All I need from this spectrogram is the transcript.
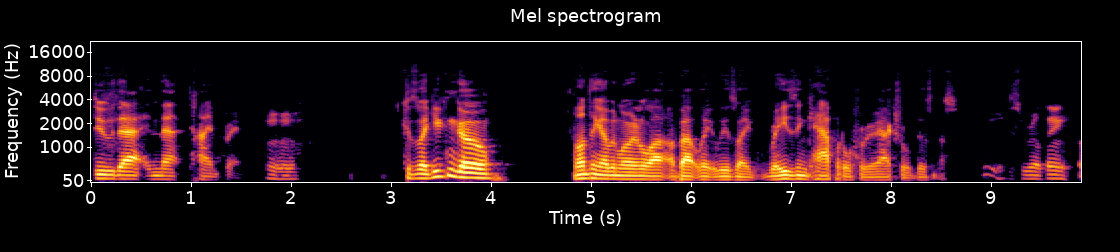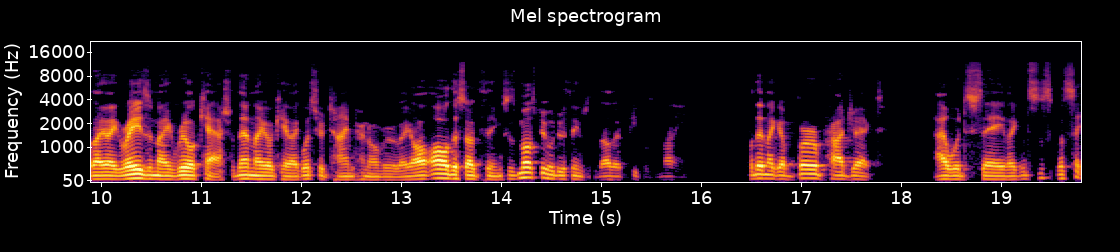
do that in that time frame. Because mm-hmm. like you can go One thing I've been learning a lot about lately is like raising capital for your actual business. It's a real thing. Like like raising like real cash. But then like, okay, like what's your time turnover? Like all, all this other things. Because most people do things with other people's money. But then like a BRRRR project, I would say like let's just let's say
